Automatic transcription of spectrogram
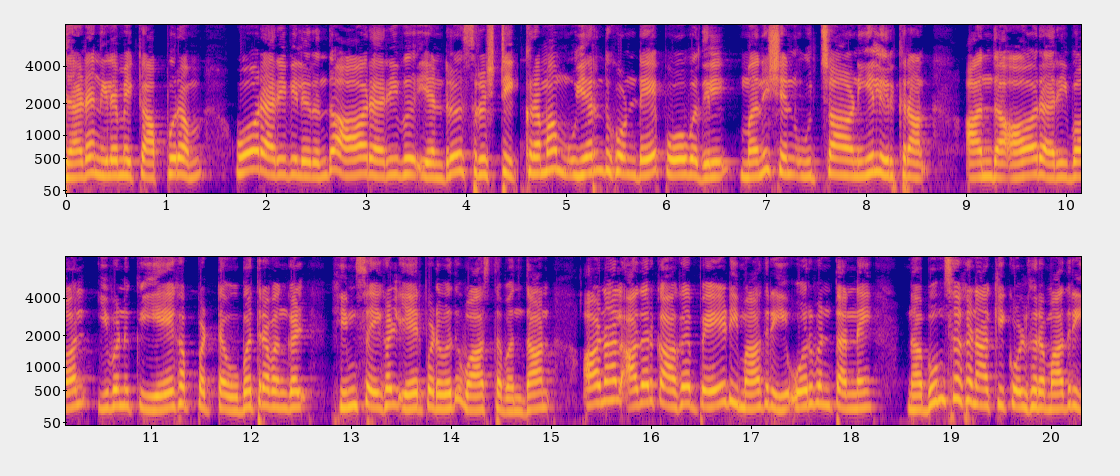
ஜட நிலைமைக்கு அப்புறம் ஓர் அறிவிலிருந்து ஆறு அறிவு என்று சிருஷ்டி கிரமம் உயர்ந்து கொண்டே போவதில் மனுஷன் உச்சாணியில் இருக்கிறான். அந்த ஆறு அறிவால் இவனுக்கு ஏகப்பட்ட உபத்திரவங்கள் ஹிம்சைகள் ஏற்படுவது வாஸ்தவன்தான் ஆனால் அதற்காக பேடி மாதிரி ஒருவன் தன்னை நபும்சகனாக்கிக் கொள்கிற மாதிரி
